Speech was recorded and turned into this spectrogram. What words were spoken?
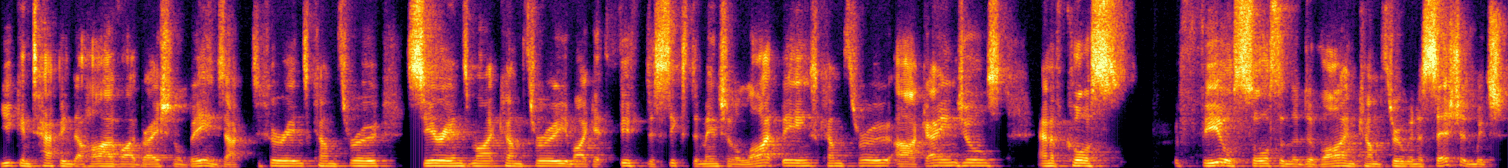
you can tap into higher vibrational beings. Arcturians come through, Sirians might come through, you might get fifth to sixth dimensional light beings come through, archangels, and of course, feel source and the divine come through in a session, which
